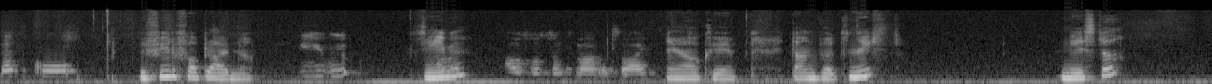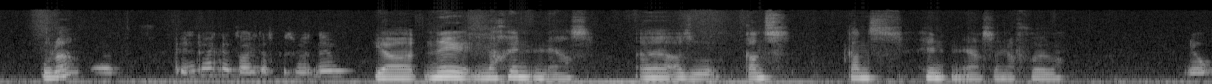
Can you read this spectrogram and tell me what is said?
let's go. Wie viele verbleibende? Sieben. Sieben? Ausrüstungsmarken zwei. Ja, okay. Dann wird's nichts. Nächste? Oder? Äh, Pinpacket, soll ich das bis mitnehmen? Ja, nee, nach hinten erst. Äh, also ganz, ganz hinten erst in der Folge. Jo,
